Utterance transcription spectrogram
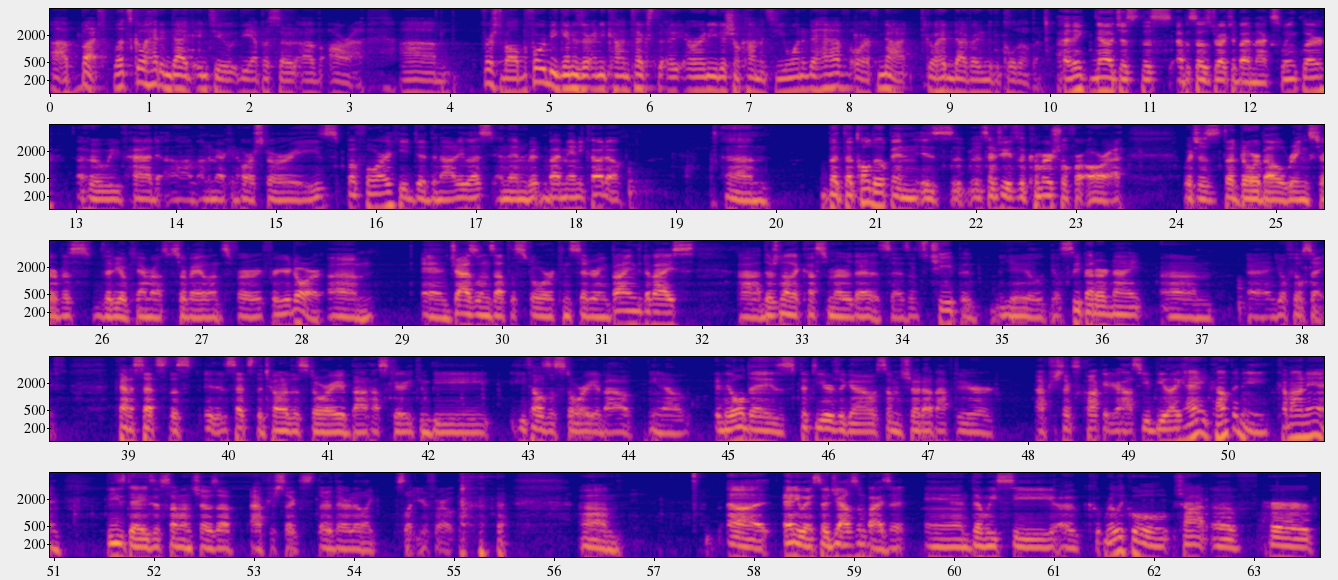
Uh, but let's go ahead and dive into the episode of Aura. Um, First of all, before we begin, is there any context uh, or any additional comments you wanted to have? Or if not, go ahead and dive right into the cold open. I think, no, just this episode is directed by Max Winkler, who we've had um, on American Horror Stories before. He did The Naughty List, and then written by Manny Coto. Um, but the cold open is essentially is the commercial for Aura, which is the doorbell ring service video camera surveillance for, for your door. Um, and Jaslyn's at the store considering buying the device uh, there's another customer there that says it's cheap, you'll you'll sleep better at night, um, and you'll feel safe. Kind of sets this it sets the tone of the story about how scary it can be. He tells a story about you know in the old days, 50 years ago, someone showed up after your after six o'clock at your house, you'd be like, "Hey, company, come on in." These days, if someone shows up after six, they're there to like slit your throat. um, uh, anyway, so Jaslyn buys it, and then we see a really cool shot of her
